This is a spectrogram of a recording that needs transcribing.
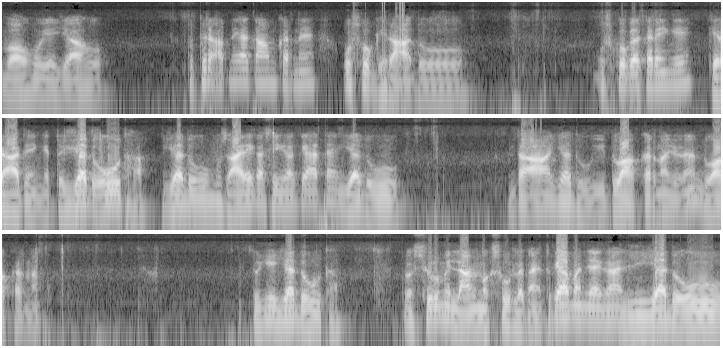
واؤ ہو یا یا ہو، تو پھر آپ نے کیا کام کرنا ہے؟ اس کو گرا دو۔ اس کو کیا کریں گے؟ گرا دیں گے۔ تو ید او تھا۔ ید او مظاہرے کا سیگا کیا آتا ہے؟ ید او دا ید او دعا کرنا جو ہے نا، دعا کرنا۔ تو یہ ید او تھا۔ تو شروع میں لام مقصور لگائیں۔ تو کیا بن جائے گا؟ لی ید او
